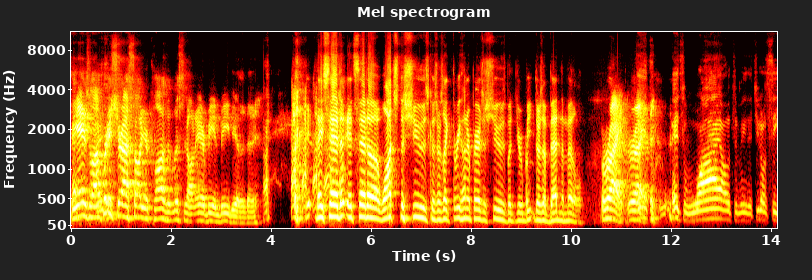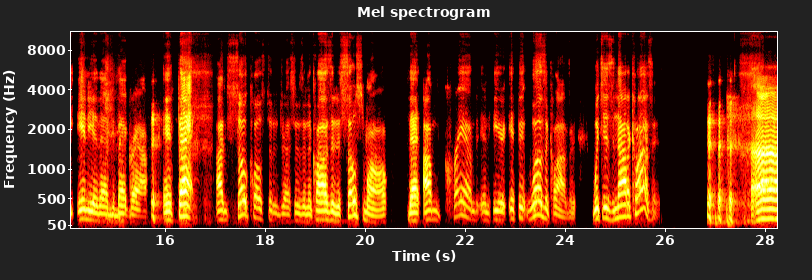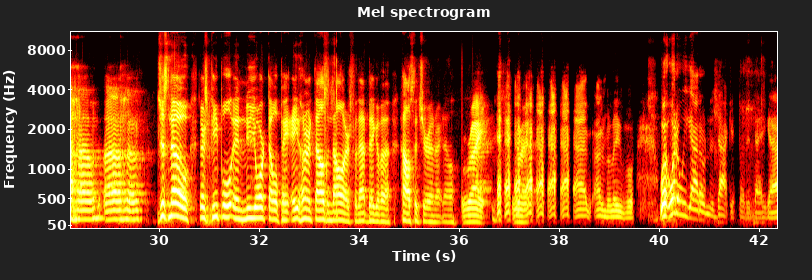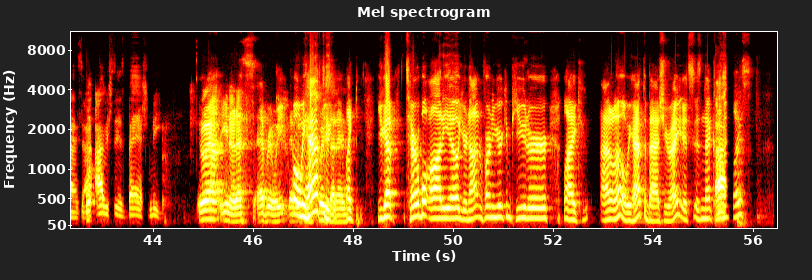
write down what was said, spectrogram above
D'Angelo, I'm pretty sure I saw your closet listed on Airbnb the other day. They said it said uh watch the shoes because there's like 300 pairs of shoes, but you're be- there's a bed in the middle. Right, right. It's, it's wild to me that you don't see any of that in the background. In fact, I'm so close to the dressers and the closet is so small that I'm crammed in here if it was a closet, which is not a closet. Uh huh. Uh huh. Just know there's people in New York that will pay eight hundred thousand dollars for that big of a house that you're in right now. Right. Right. Unbelievable. What what do we got on the docket for today, guys? Well- Obviously, it's bash me. Well, you know that's every week. that Well, we can have squeeze that to. Like, you got terrible audio. You're not in front of your computer. Like, I don't know. We have to bash you, right? It's isn't that Uh, commonplace?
